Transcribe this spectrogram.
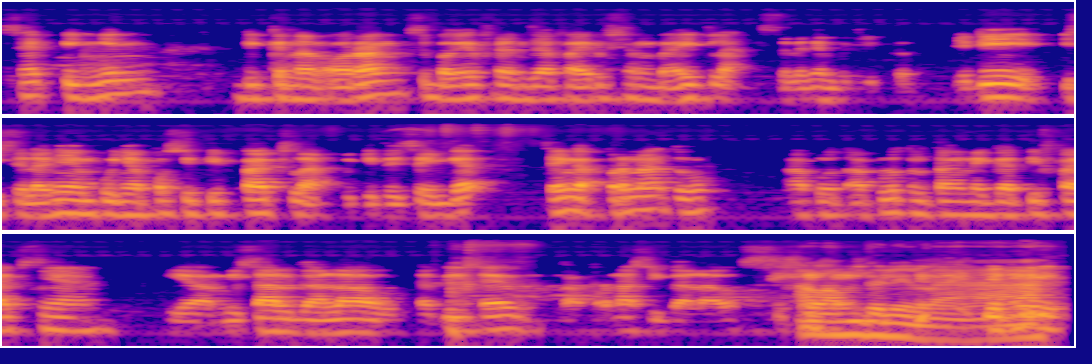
saya pingin dikenal orang sebagai Frenza virus yang baik lah istilahnya begitu. Jadi istilahnya yang punya positive vibes lah begitu. Sehingga saya nggak pernah tuh upload-upload tentang negatif vibes-nya. Ya misal galau tapi saya nggak pernah sih galau. Sih alhamdulillah. Jadi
